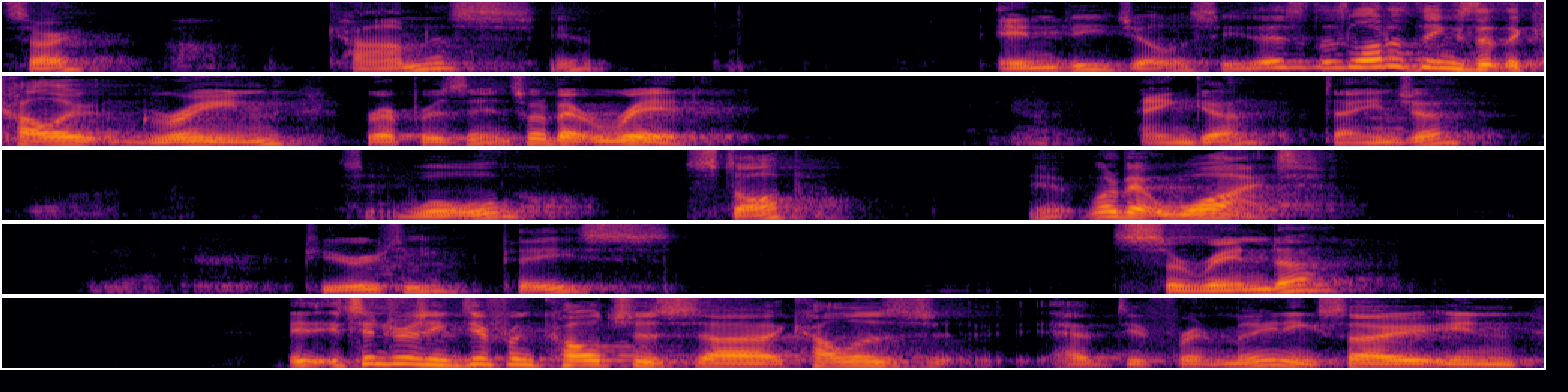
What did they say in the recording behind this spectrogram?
Sorry? Calmness. Yep envy, jealousy. There's, there's a lot of things that the color green represents. What about red? Anger, danger, war, stop. Yeah. What about white? Purity, peace, surrender. It's interesting, different cultures, uh, colours have different meanings. So, in kind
